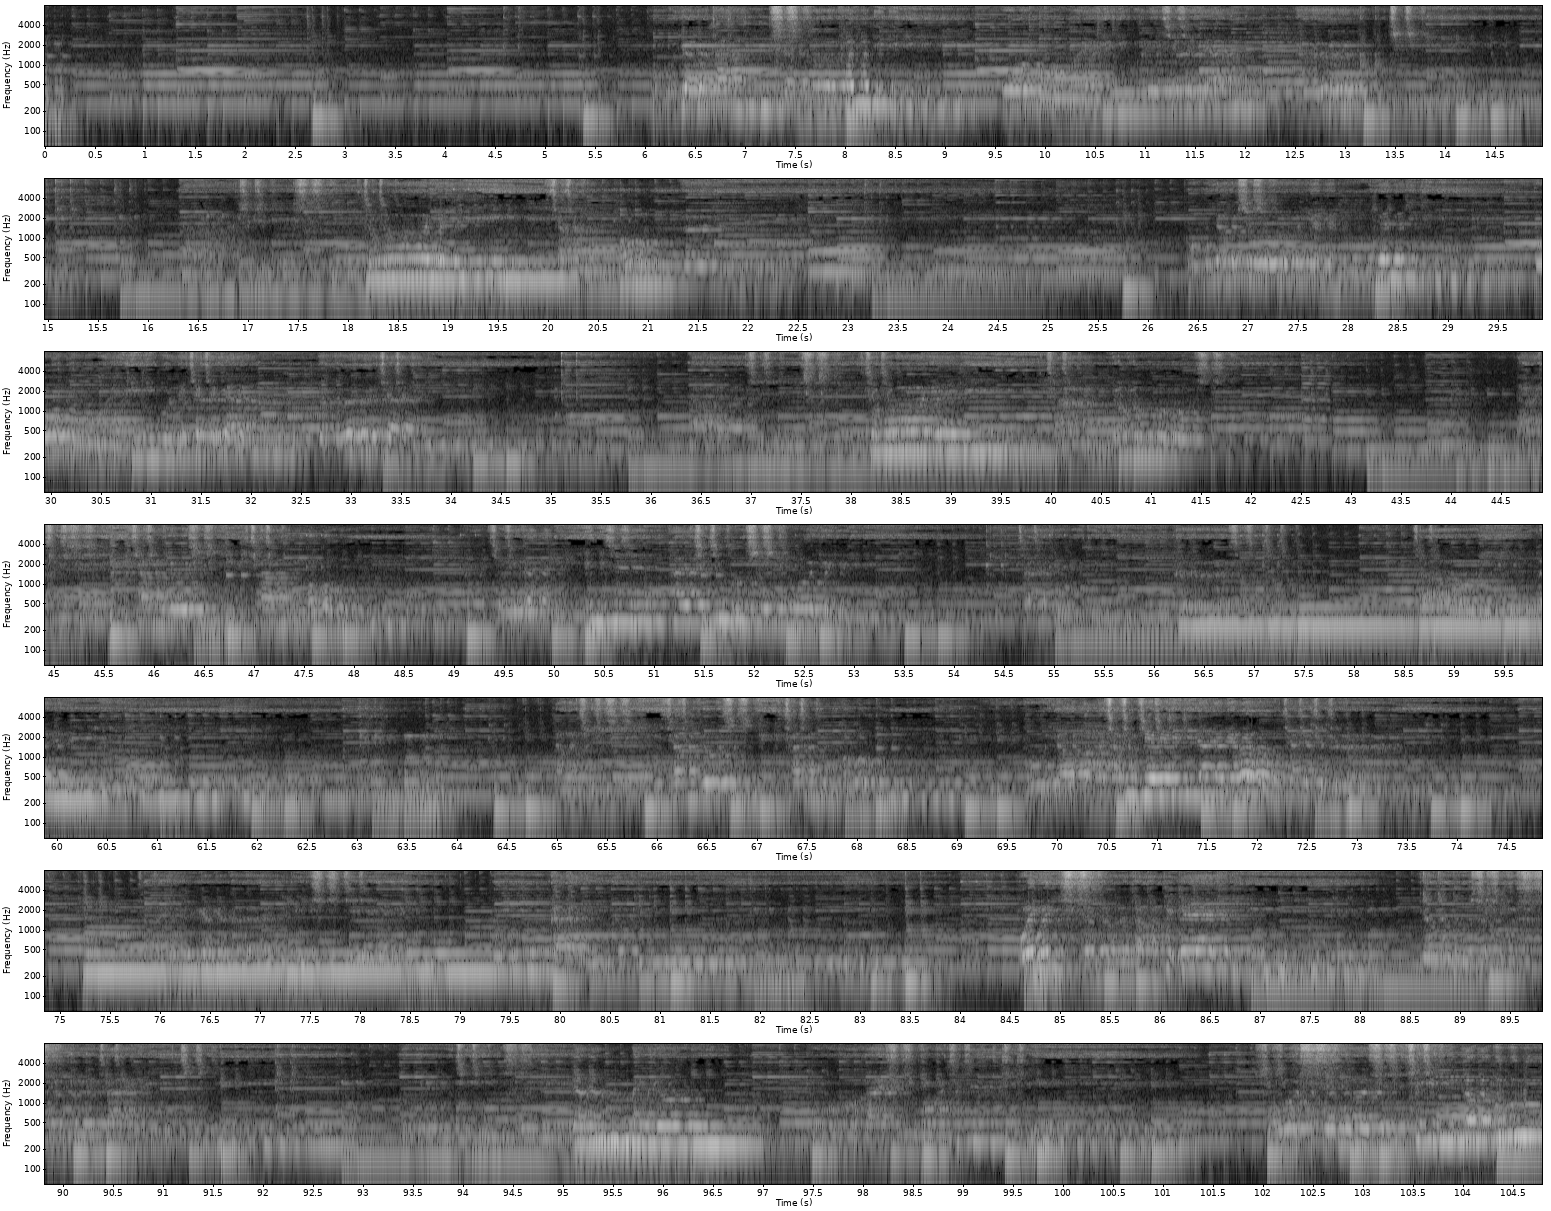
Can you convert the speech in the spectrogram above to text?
不要谈什么分，的。说什么。愿意，我不会因为这样而在意。那只是昨夜的一场游戏，那只是一场游戏，一场梦。就让你一直还出现我眼里，场游戏，一场梦。不要把长久的爱留在这里，在人的世界不该有你。为什么他别离？又说什么在一起己。说什么事情都不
